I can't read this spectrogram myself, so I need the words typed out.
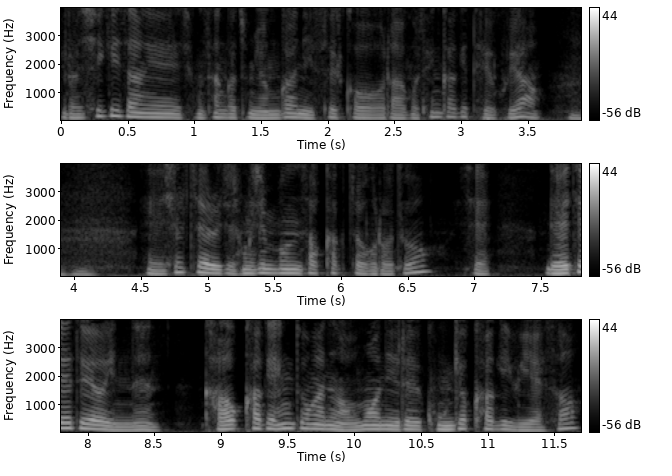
이런 식이장애 증상과 좀 연관이 있을 거라고 생각이 들고요. 예, 실제로 이제 정신분석학적으로도 이제 내재되어 있는 가혹하게 행동하는 어머니를 공격하기 위해서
